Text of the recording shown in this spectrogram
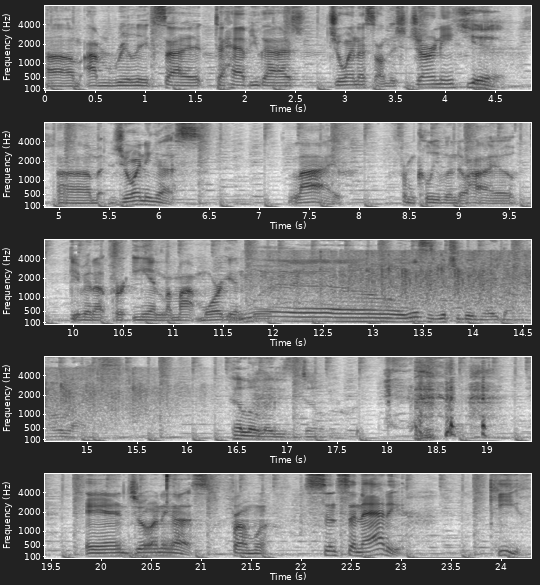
Um, I'm really excited to have you guys join us on this journey. Yeah. Um, joining us live from Cleveland, Ohio, giving up for Ian Lamont Morgan. Well, this is what you've been waiting on your whole life. Hello, ladies and gentlemen. And joining us from Cincinnati, Keith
